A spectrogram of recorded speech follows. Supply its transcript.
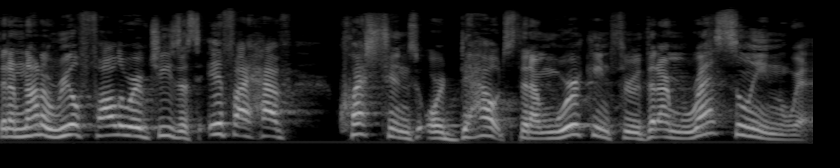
That I'm not a real follower of Jesus if I have questions or doubts that I'm working through, that I'm wrestling with?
